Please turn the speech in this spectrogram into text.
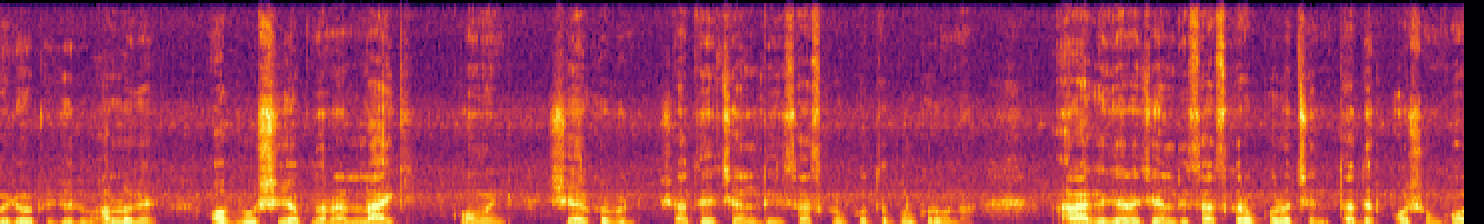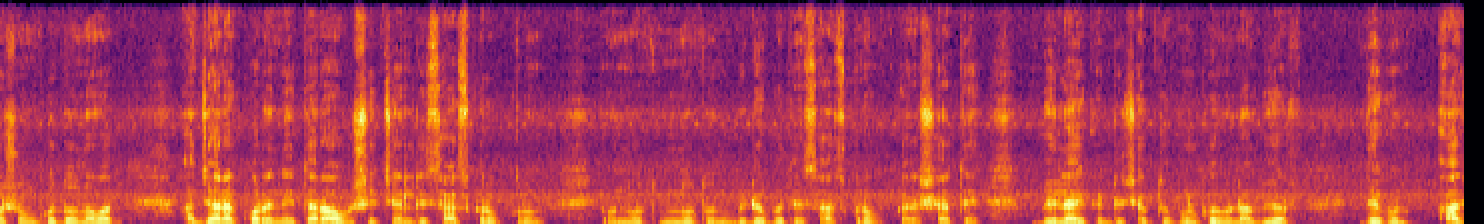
ভিডিওটি যদি ভালো লাগে, অবশ্যই আপনারা লাইক কমেন্ট শেয়ার করবেন। সাথে চ্যানেলটি সাবস্ক্রাইব করতে ভুল করবেন না। আর আগে যারা চ্যানেলটি সাবস্ক্রাইব করেছেন, তাদের অসংখ্য অসংখ্য ধন্যবাদ। আর যারা করেনি তারা অবশ্যই চ্যানেলটি সাবস্ক্রাইব করুন এবং নতুন নতুন ভিডিও পেতে সাবস্ক্রাইব করার সাথে বেল আইকনটি চাপতে ভুল করবেন না বিয়র দেখুন, আজ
